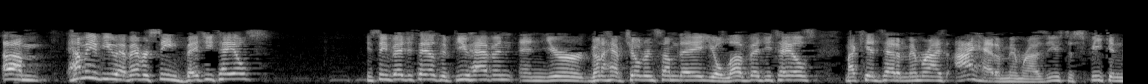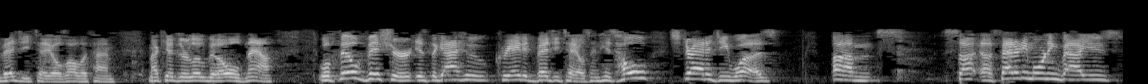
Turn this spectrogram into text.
Um, how many of you have ever seen Veggie Tales? You've seen Veggie Tales? If you haven't and you're going to have children someday, you'll love Veggie Tales. My kids had them memorized. I had them memorized. I used to speak in Veggie Tales all the time. My kids are a little bit old now. Well, Phil Vischer is the guy who created Veggie Tales, and his whole strategy was um, uh, Saturday morning values,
